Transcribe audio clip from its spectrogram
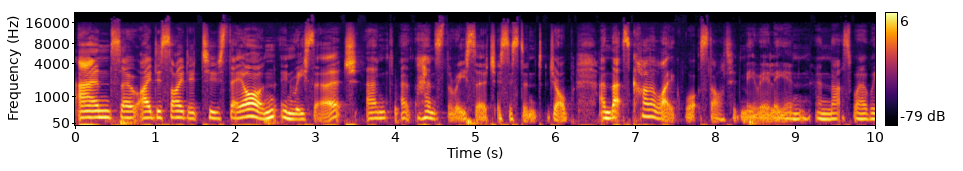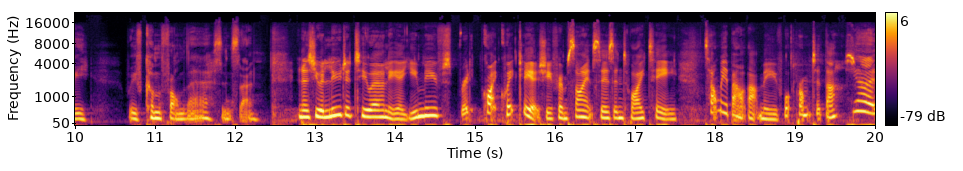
And so I decided to stay on in research and uh, hence the research assistant job. And that's kind of like what started me really. And, and that's where we we've come from there since then. And as you alluded to earlier, you moved really quite quickly actually from sciences into IT. Tell me about that move. What prompted that? Yeah,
